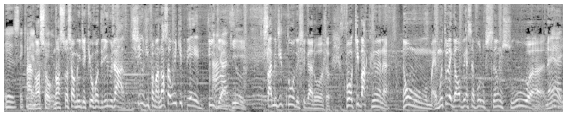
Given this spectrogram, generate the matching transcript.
Eu sei que A ele é nosso, interior. nosso social media aqui, o Rodrigo, já cheio de informação. Nossa Wikipedia Arrasou. aqui. Sabe de tudo esse garoto. Pô, que bacana. Então, é muito legal ver essa evolução sua, né?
